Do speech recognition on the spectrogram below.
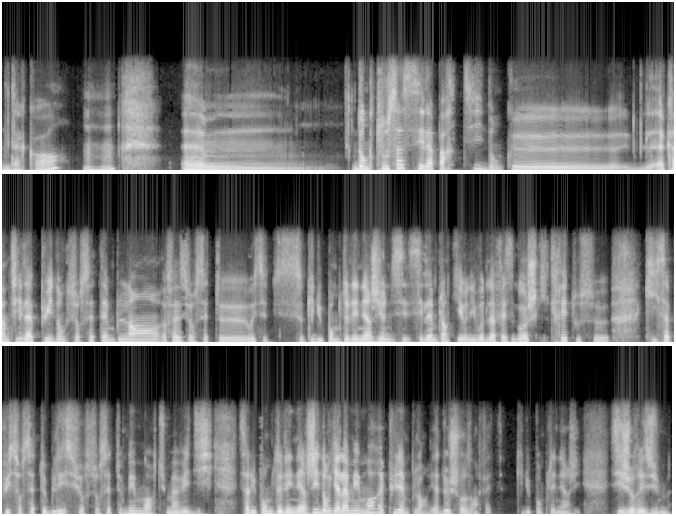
D'accord. Mhm. Euh, donc tout ça, c'est la partie donc euh, quand il appuie donc sur cet implant, enfin sur cette, oui, c'est ce qui lui pompe de l'énergie. C'est l'implant qui est au niveau de la fesse gauche qui crée tout ce, qui s'appuie sur cette blessure, sur cette mémoire. Tu m'avais dit, ça lui pompe de l'énergie. Donc il y a la mémoire et puis l'implant. Il y a deux choses en fait qui lui pompe l'énergie, si je résume.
